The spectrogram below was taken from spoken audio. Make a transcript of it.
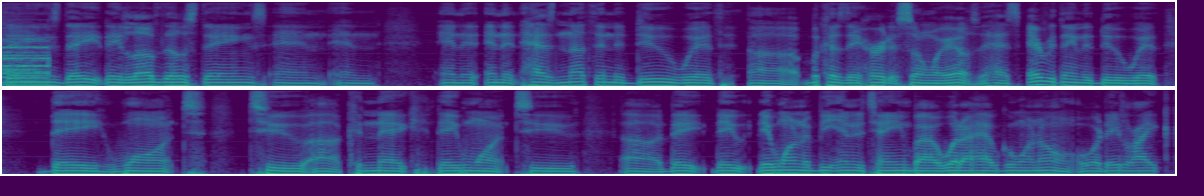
things. They they love those things, and and and it and it has nothing to do with uh, because they heard it somewhere else. It has everything to do with they want to uh, connect. They want to uh, they they they want to be entertained by what I have going on, or they like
